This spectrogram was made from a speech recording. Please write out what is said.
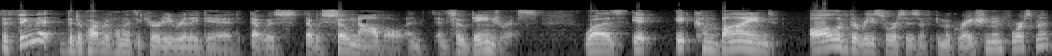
The thing that the Department of Homeland Security really did that was that was so novel and, and so dangerous was it it combined all of the resources of immigration enforcement.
